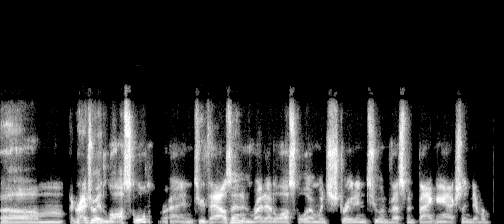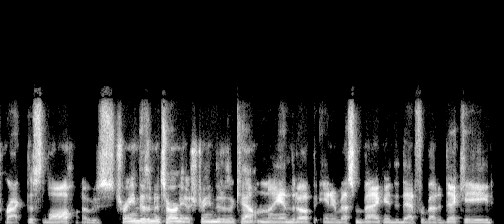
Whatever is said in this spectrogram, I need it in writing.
um, I graduated law school right in 2000, and right out of law school, I went straight into investment banking. I actually never practiced law. I was trained as an attorney. I was trained as an accountant. I ended up in investment banking. I did that for about a decade.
